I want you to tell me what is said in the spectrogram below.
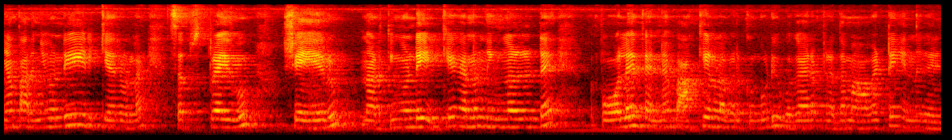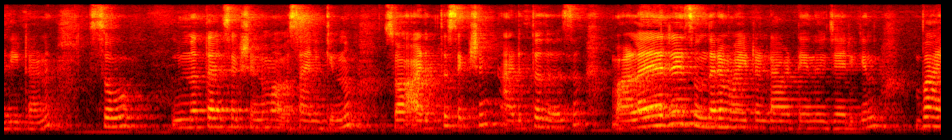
ഞാൻ പറഞ്ഞുകൊണ്ടേ ഇരിക്കാറുള്ള സബ്സ്ക്രൈബും ഷെയറും നടത്തിക്കൊണ്ടേ ഇരിക്കുക. കാരണം നിങ്ങളുടെ പോലെ തന്നെ ബാക്കിയുള്ളവർക്കും കൂടി ഉപകാരപ്രദമാവട്ടെ എന്ന് കരുതിയിട്ടാണ്. സോ ഇന്നത്തെ സെക്ഷനും അവസാനിക്കുന്നു. സോ അടുത്ത സെക്ഷൻ അടുത്ത ദിവസം വളരെ സുന്ദരമായിട്ടുണ്ടാവട്ടെ എന്ന് വിചാരിക്കുന്നു. ബൈ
